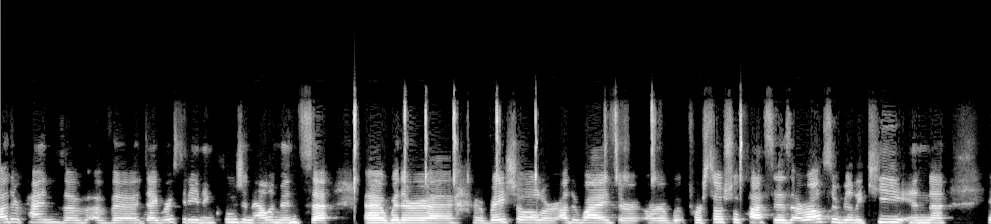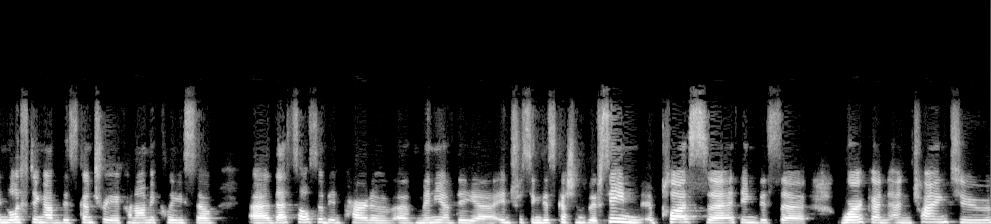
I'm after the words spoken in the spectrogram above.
other kinds of, of uh, diversity and inclusion elements, uh, uh whether uh, racial or otherwise, or, or for social classes, are also really key in uh, in lifting up this country economically. So uh, that's also been part of, of many of the uh, interesting discussions we've seen. Plus, uh, I think this uh, work on, on trying to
